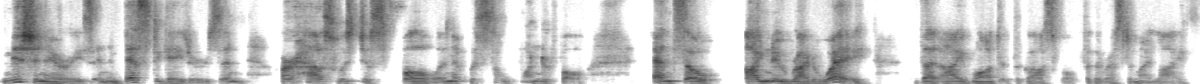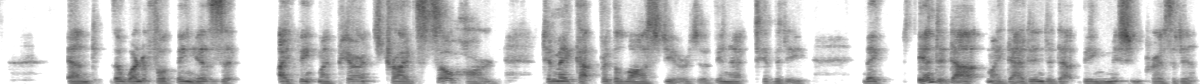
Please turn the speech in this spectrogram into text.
missionaries and investigators, and our house was just full, and it was so wonderful. And so I knew right away that I wanted the gospel for the rest of my life. And the wonderful thing is that I think my parents tried so hard to make up for the lost years of inactivity. They ended up, my dad ended up being mission president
